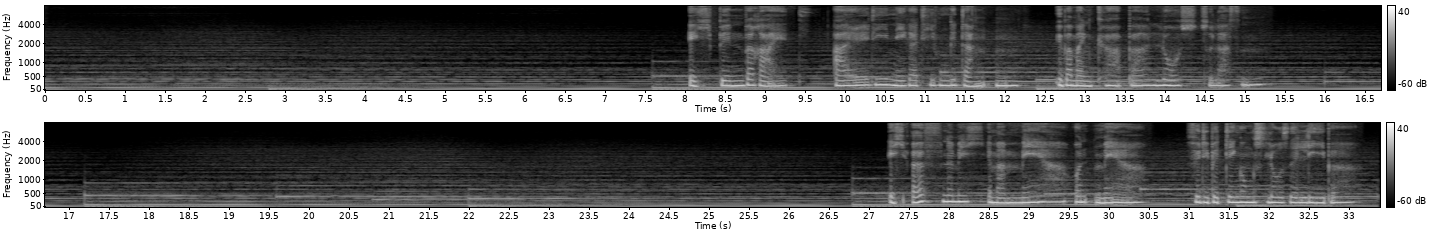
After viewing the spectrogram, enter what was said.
Ich bin bereit, all die negativen Gedanken über meinen Körper loszulassen. Ich öffne mich immer mehr und mehr für die bedingungslose Liebe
